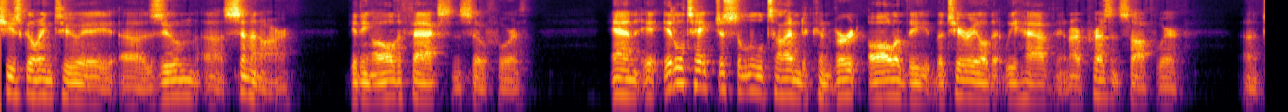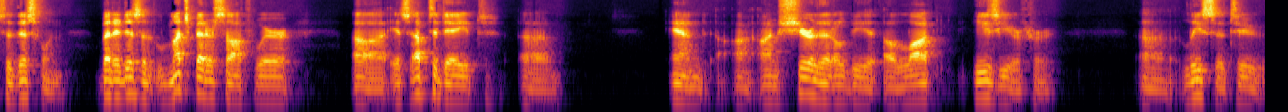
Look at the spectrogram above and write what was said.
she's going to a, Zoom uh, seminar, getting all the facts and so forth. And it, will take just a little time to convert all of the material that we have in our present software uh, to this one. But it is a much better software. Uh, it's up to date. Uh, and I'm sure that it'll be a lot easier for uh, Lisa to,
